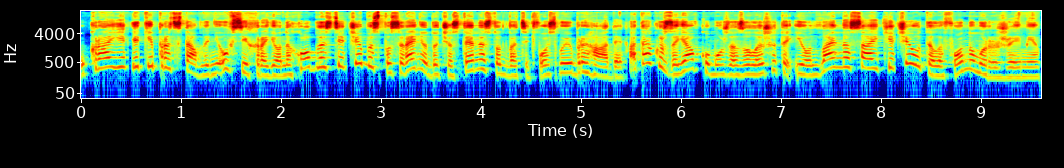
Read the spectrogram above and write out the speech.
Украї, які представлені у всіх районах області, чи безпосередньо до частини 128-ї бригади. А також заявку можна залишити і онлайн на сайті, чи у телефонному режимі.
